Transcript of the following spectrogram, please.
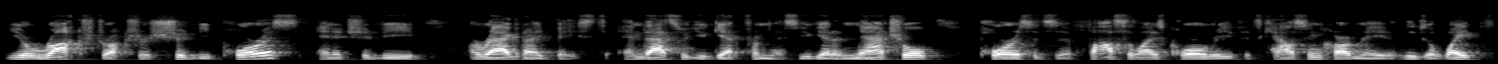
your rock structure should be porous and it should be aragonite based. And that's what you get from this. You get a natural porous. It's a fossilized coral reef. It's calcium carbonate. It leaves a white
